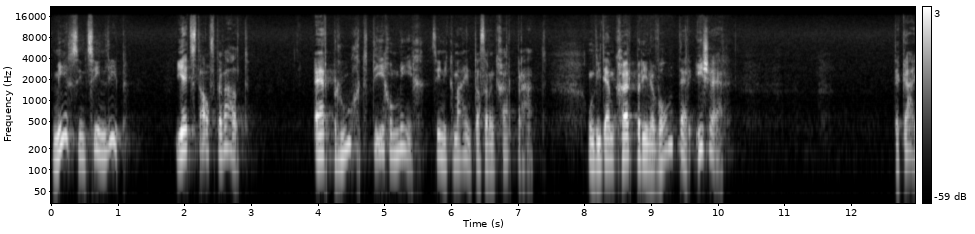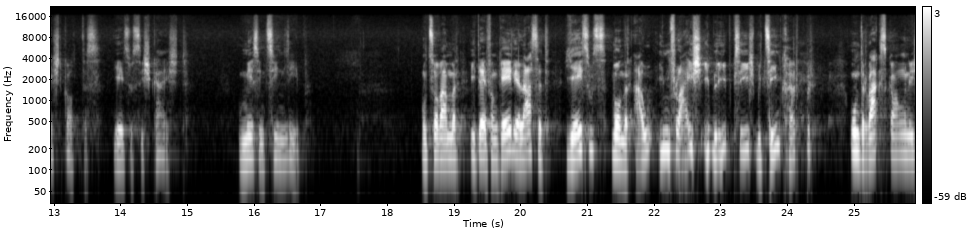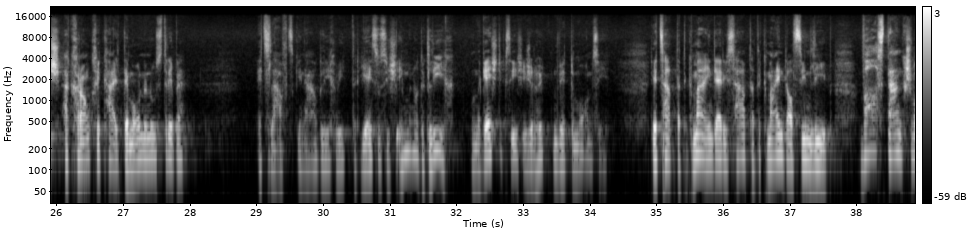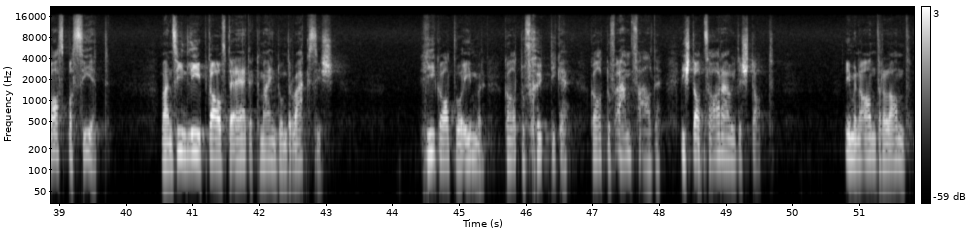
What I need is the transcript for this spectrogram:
Wir sind sein Lieb. Jetzt auf der Welt. Er braucht dich und mich, seine Gemeinde, dass er einen Körper hat. Und in dem Körper wohnt er, ist er. Der Geist Gottes. Jesus ist Geist. Und wir sind sein Lieb. Und so, wenn wir in den Evangelien lesen, Jesus, wo er auch im Fleisch, im Lieb war, mit seinem Körper, unterwegs gegangen ist, hat Kranke geheilt, Dämonen austrieben. Jetzt läuft es genau gleich weiter. Jesus ist immer noch der gleiche. Und er gestern war, ist er heute und wird der Morgen sein. Jetzt hat er die Gemeinde, er ist Haupt, hat die Gemeinde als sein Lieb. Was denkst du, was passiert, wenn sein Lieb da auf der Erde, Gemeinde, unterwegs ist? Hingeht, wo immer, geht auf Küttingen, geht auf Emfelden, ist da Zarau in der Stadt, in einem anderen Land,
